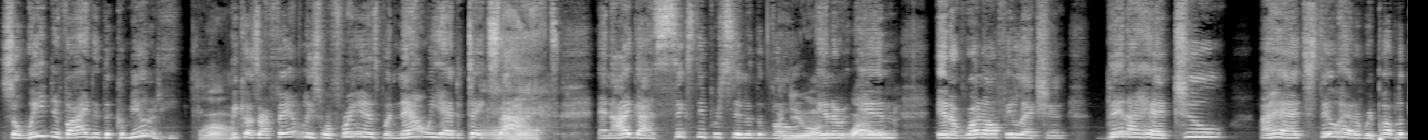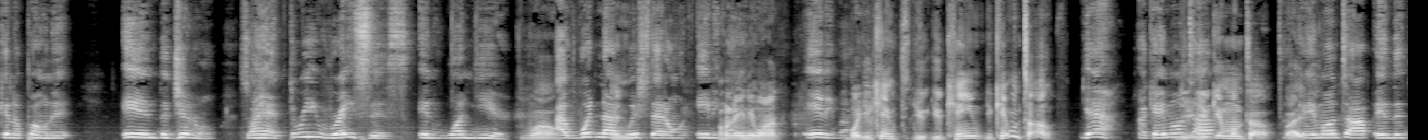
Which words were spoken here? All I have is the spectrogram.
So we divided the community Wow. because our families were friends, but now we had to take sides. And I got sixty percent of the vote in a Wow. in in a runoff election. Then I had two. I had still had a Republican opponent in the general. So I had three races in one year. Wow. I would not And- wish that on anybody. On anyone? anybody. But you came. You you came. You came on top. yeah, I came on You, you top. came on top, I came on top in the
